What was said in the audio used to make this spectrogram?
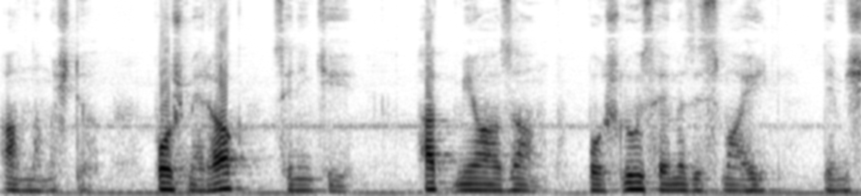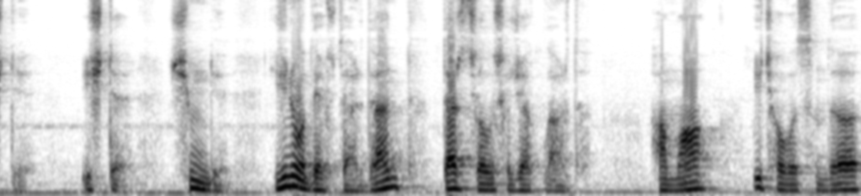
anlamıştı. Boş merak seninki. Hatmi azam, boşluğu sevmez İsmail demişti. İşte şimdi yine o defterden ders çalışacaklardı. Ama iç havasında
